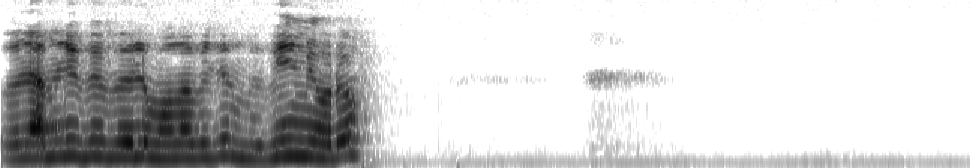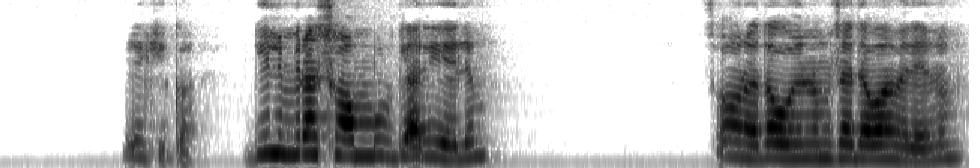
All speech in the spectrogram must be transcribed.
önemli bir bölüm olabilir mi bilmiyorum. Bir dakika. Gelin biraz hamburger yiyelim. Sonra da oyunumuza devam edelim.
